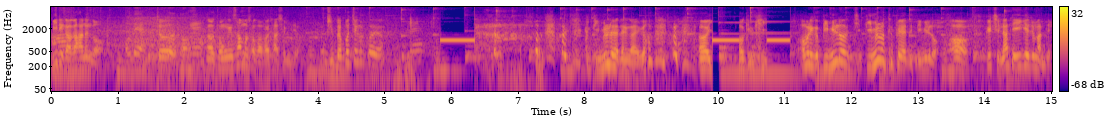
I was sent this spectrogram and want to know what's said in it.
미리 가가 하는 거 어디? 저- 동해. 어, 동행 사무소 가가 하시면 돼요 혹시 몇 번 찍을 거예요? 네. 그 비밀로 해야 되는 거야 이거? 어 이- 오케이 오케이 어머니 그 비밀로 지- 비밀로 투표해야 돼 비밀로 어 그렇지 나한테 얘기해 주면 안돼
